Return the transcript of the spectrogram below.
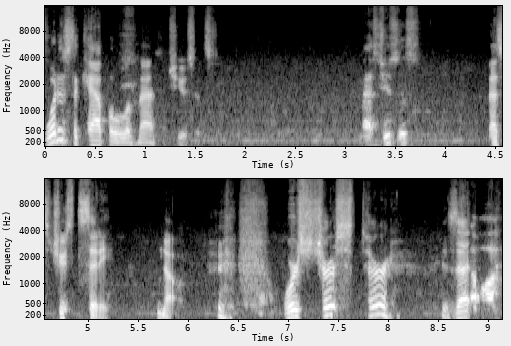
What is the capital of Massachusetts? Massachusetts. Massachusetts City. No. Worcester. Is that? Oh,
